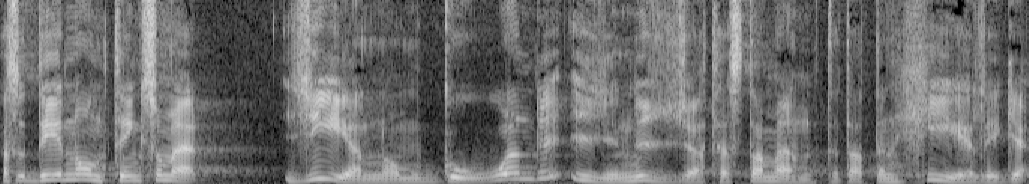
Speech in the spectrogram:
Alltså det är någonting som är genomgående i Nya Testamentet att den helige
